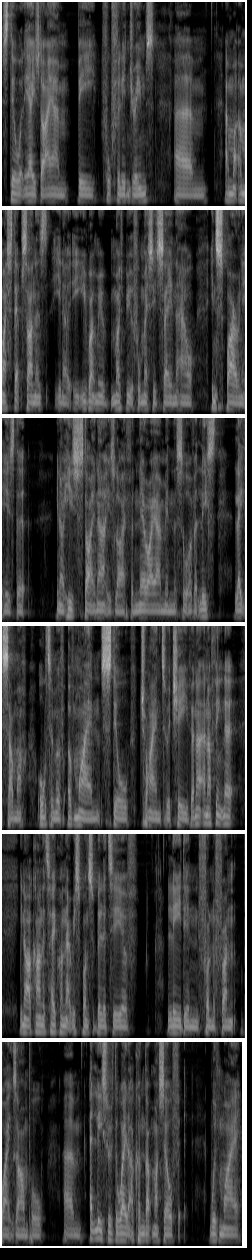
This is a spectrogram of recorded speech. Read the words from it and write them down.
still, at the age that I am, be fulfilling dreams. Um, and my, and my stepson has, you know, he, wrote me a most beautiful message saying how inspiring it is that, you know, he's starting out his life, and there I am in the sort of at least late summer, autumn of, of mine, still trying to achieve. And I, and I think that, you know, I kind of take on that responsibility of leading from the front by example, um, at least with the way that I conduct myself with my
